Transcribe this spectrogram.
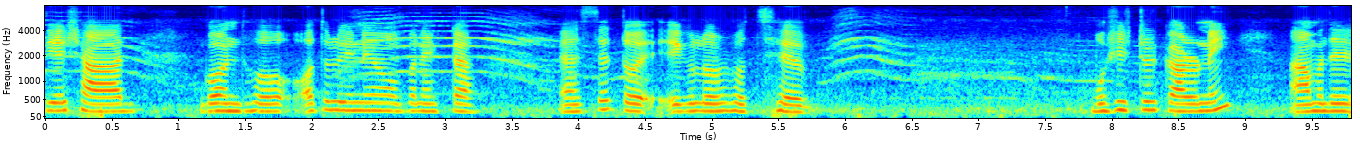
দিয়ে স্বাদ, গন্ধ অতুলনীয় মানে একটা আছে, তো এগুলোর হচ্ছে বৈশিষ্ট্যের কারণেই আমাদের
